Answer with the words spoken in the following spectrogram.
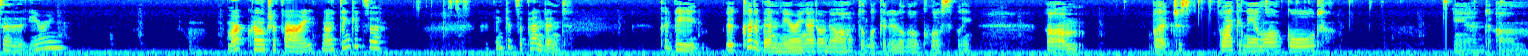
Is this an earring? Mark Crown Trifari. No, I think it's a, I think it's a pendant. Could be, it could have been an earring. I don't know. I'll have to look at it a little closely. Um, but just black enamel, gold, and um,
